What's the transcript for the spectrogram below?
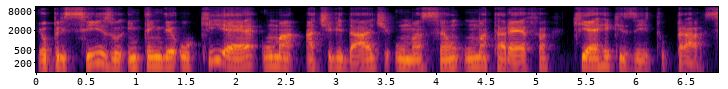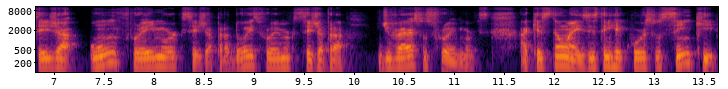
Eu preciso entender o que é uma atividade, uma ação, uma tarefa que é requisito para seja um framework, seja para dois frameworks, seja para diversos frameworks. A questão é, existem recursos sim que,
